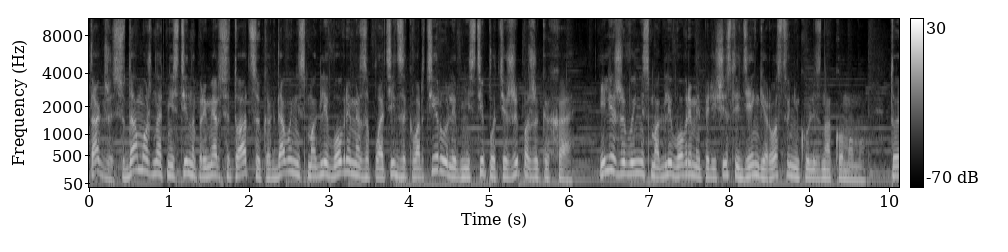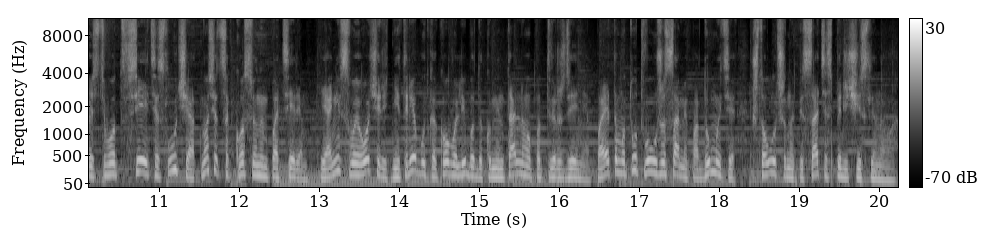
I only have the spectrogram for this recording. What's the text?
Также сюда можно отнести, например, ситуацию, когда вы не смогли вовремя заплатить за квартиру или внести платежи по ЖКХ. Или же вы не смогли вовремя перечислить деньги родственнику или знакомому. То есть вот все эти случаи относятся к косвенным потерям, и они в свою очередь не требуют какого-либо документального подтверждения. Поэтому тут вы уже сами подумайте, что лучше написать из перечисленного.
